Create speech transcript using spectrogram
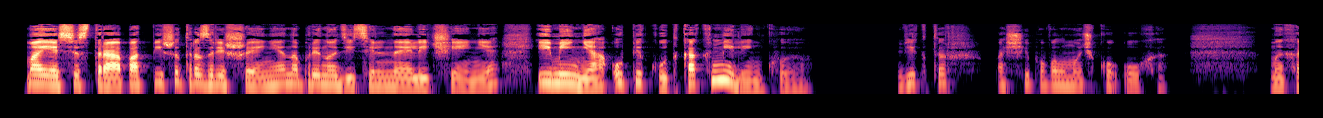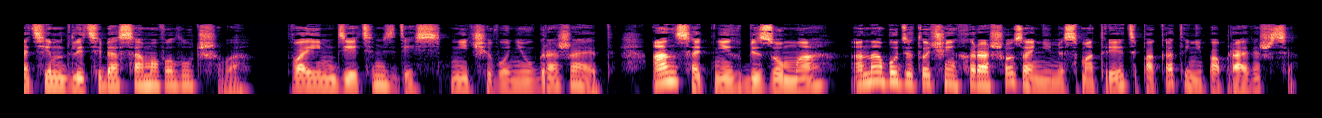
моя сестра подпишет разрешение на принудительное лечение, и меня упекут как миленькую. Виктор пощипывал мочку уха. Мы хотим для тебя самого лучшего. Твоим детям здесь ничего не угрожает. Анс от них без ума, она будет очень хорошо за ними смотреть, пока ты не поправишься.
